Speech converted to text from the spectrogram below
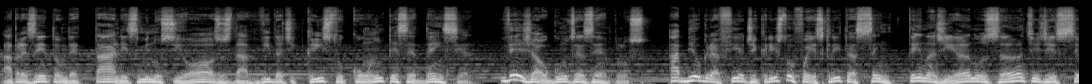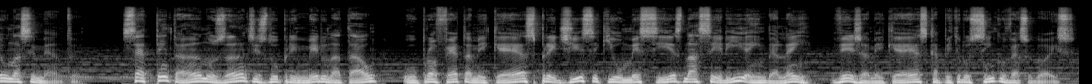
Apresentam detalhes minuciosos da vida de Cristo com antecedência. Veja alguns exemplos. A biografia de Cristo foi escrita centenas de anos antes de seu nascimento. 70 anos antes do primeiro Natal, o profeta Miqueias predisse que o Messias nasceria em Belém. Veja Miqueias capítulo 5, verso 2.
